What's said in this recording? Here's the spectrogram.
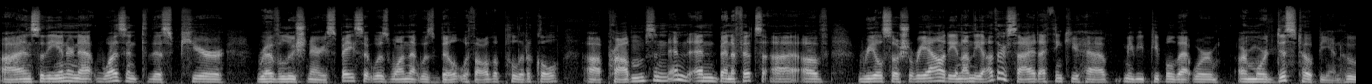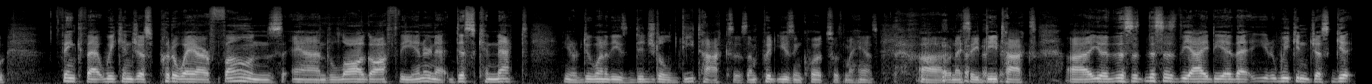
Uh, and so the internet wasn't this pure revolutionary space. It was one that was built with all the political uh, problems and, and, and benefits uh, of real social reality. And on the other side, I think you have maybe people that were are more dystopian who think that we can just put away our phones and log off the internet, disconnect, you know do one of these digital detoxes. I'm put using quotes with my hands uh, when I say detox. Uh, you know, this is this is the idea that you know, we can just get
